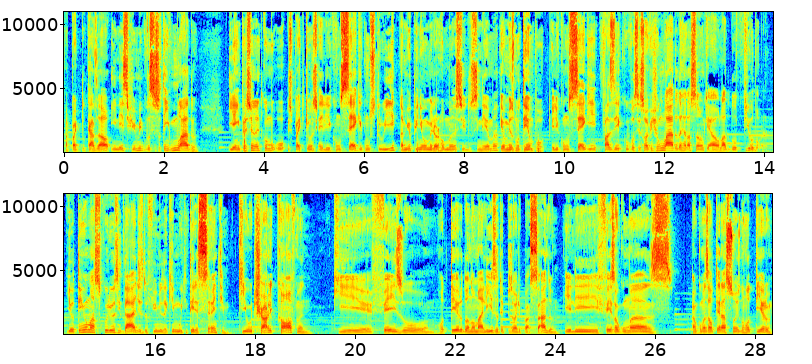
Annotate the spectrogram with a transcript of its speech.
a parte do casal e nesse filme você só tem um lado. E é impressionante como o Spike Jonze ele consegue construir, na minha opinião, o melhor romance do cinema e ao mesmo tempo ele consegue fazer com que você só veja um lado da relação, que é o lado do Theodore. E eu tenho umas curiosidades do filme aqui muito interessante, que o Charlie Kaufman, que fez o roteiro do Anomalisa do episódio passado, ele fez algumas algumas alterações no roteiro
